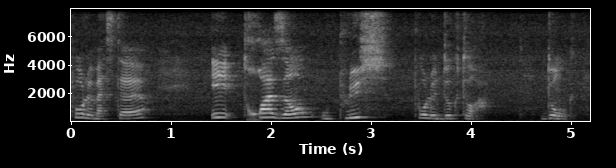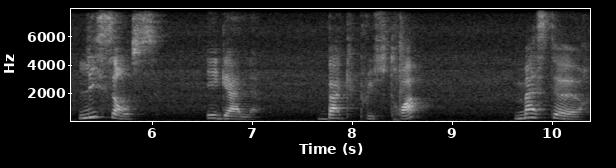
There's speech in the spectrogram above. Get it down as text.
pour le master et 3 ans ou plus pour le doctorat. Donc licence égale bac plus 3, master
